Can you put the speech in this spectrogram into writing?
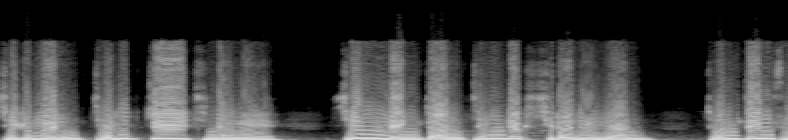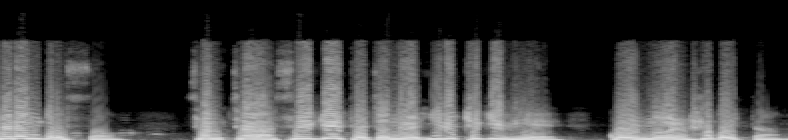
지금은 제국주의 진영의 신냉전 침략 실현을 위한 전쟁 사령부로서 3차 세계대전을 일으키기 위해 골몰하고 있다.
